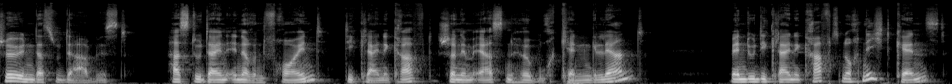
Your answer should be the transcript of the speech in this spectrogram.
Schön, dass du da bist. Hast du deinen inneren Freund, die kleine Kraft, schon im ersten Hörbuch kennengelernt? Wenn du die kleine Kraft noch nicht kennst,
